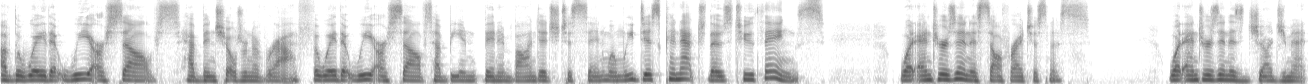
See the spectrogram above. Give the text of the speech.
of the way that we ourselves have been children of wrath, the way that we ourselves have been, been in bondage to sin, when we disconnect those two things, what enters in is self righteousness. What enters in is judgment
